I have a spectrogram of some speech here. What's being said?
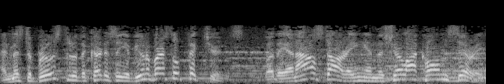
and Mr. Bruce through the courtesy of Universal Pictures, where they are now starring in the Sherlock Holmes series.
